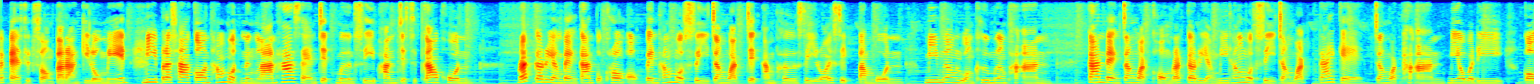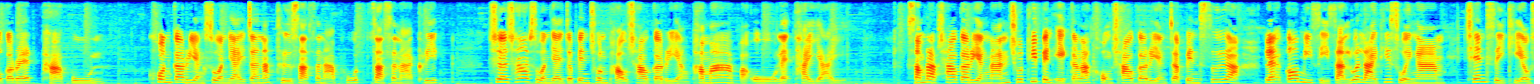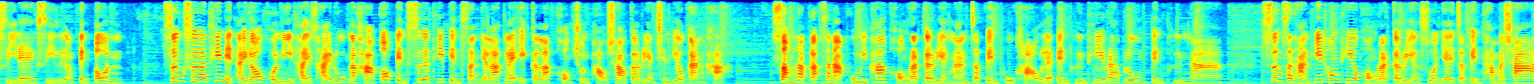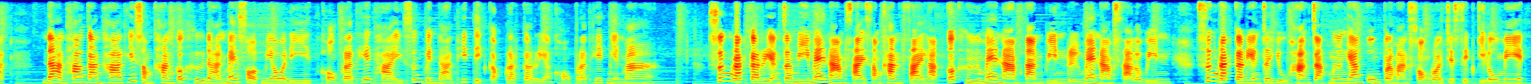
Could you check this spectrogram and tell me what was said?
3382 ตารางกิโลเมตร มีประชากรทั้งหมด 1,574,079 คน รัฐกะเหรี่ยงแบ่งการปกครองออกเป็นทั้งหมด 4 จังหวัด 7 อำเภอ 410 ตำบล มีเมืองหลวงคือเมืองพะอัน การแบ่งจังหวัดของรัฐกะเหรี่ยงมีทั้งหมด 4 จังหวัด ได้แก่ จังหวัดพะอัน เมียวดี กอกระเรตผาปูน คนกะเหรี่ยงส่วนใหญ่จะนับถือศาสนาพุทธ ศาสนาคริสต์เชื้อชาติส่วนใหญ่จะเป็นชนเผ่าชาวกะเหรี่ยง พม่า ปะโอ และไทยใหญ่สำหรับชาวกะเหรี่ยงนั้นชุดที่เป็นเอกลักษณ์ของชาวกะเหรี่ยงจะเป็นเสื้อ และก็มีสีสันลวดลายที่สวยงาม เช่นสีเขียว สีแดง สีเหลืองเป็นต้น ซึ่งเสื้อที่เน็ตไอดอลคนนี้ถ่ายถ่ายรูปนะคะ ก็เป็นเสื้อที่เป็นสัญญลักษณ์และเอกลักษณ์ของชนเผ่าชาวกะเหรี่ยงเช่นเดียวกันค่ะสำหรับลักษณะภูมิภาคของรัฐกะเหรี่ยงนั้นจะเป็นภูเขาและเป็นพื้นที่ราบลุ่มเป็นพื้นนา ซึ่งสถานที่ท่องเที่ยวของรัฐกะเหรี่ยงส่วนใหญ่จะเป็นธรรมชาติ ด่านทางการค้าที่สำคัญก็คือด่านแม่สอดเมียวดีของประเทศไทย ซึ่งเป็นด่านที่ติดกับรัฐกะเหรี่ยงของประเทศเมียนมาซึ่งรัฐกะเหรี่ยงจะมีแม่น้ำสายสำคัญสายหลักก็คือแม่น้ำตานวินหรือแม่น้ำสารวิน ซึ่งรัฐกะเหรี่ยงจะอยู่ห่างจากเมืองย่างกุ้งประมาณ 270 กิโลเมตร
